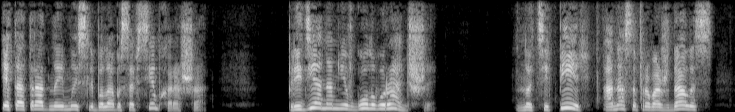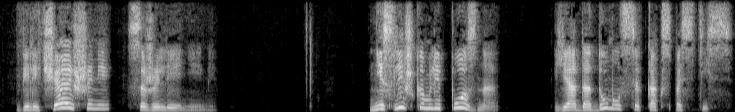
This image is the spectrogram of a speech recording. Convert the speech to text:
Эта отрадная мысль была бы совсем хороша, приди она мне в голову раньше, но теперь она сопровождалась величайшими сожалениями. Не слишком ли поздно я додумался, как спастись?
